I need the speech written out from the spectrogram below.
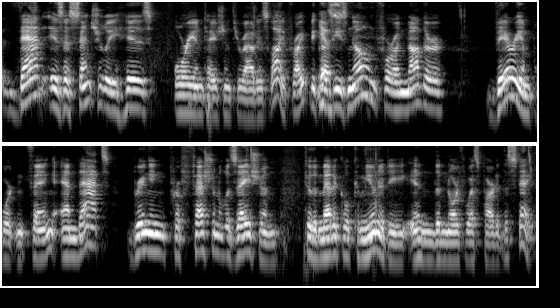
that is essentially his orientation throughout his life, right? Because Yes. he's known for another very important thing, and that's bringing professionalization to the medical community in the northwest part of the state.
